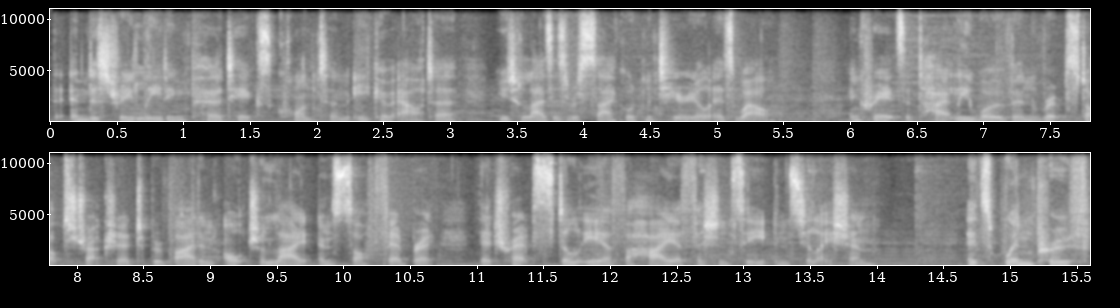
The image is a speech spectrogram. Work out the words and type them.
The industry leading Pertex Quantum Eco Outer utilises recycled material as well and creates a tightly woven ripstop structure to provide an ultra light and soft fabric that traps still air for high efficiency insulation. It's windproof,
